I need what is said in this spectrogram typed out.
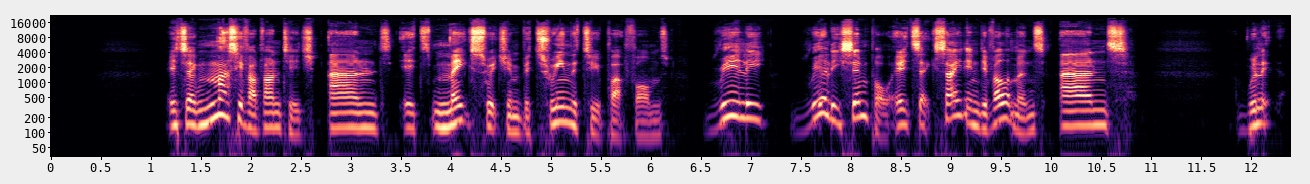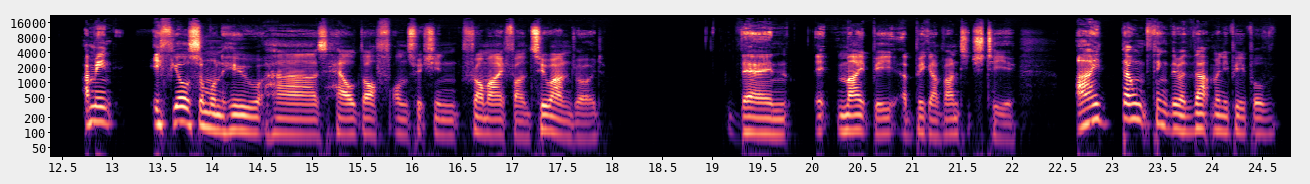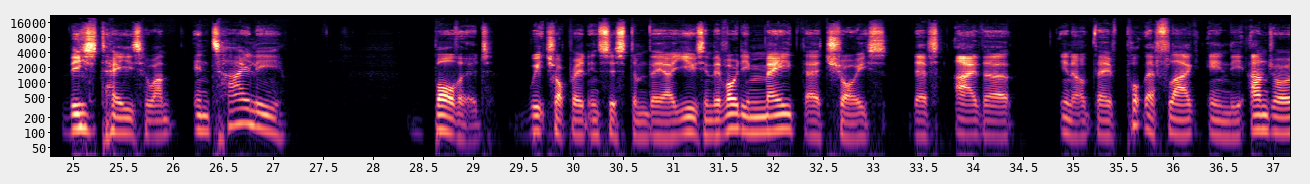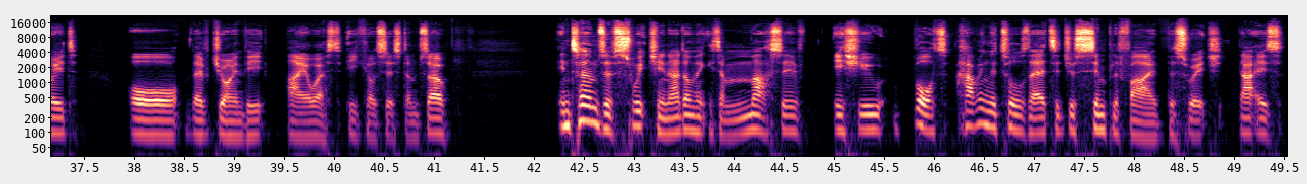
It's a massive advantage and it makes switching between the two platforms really, really simple. It's exciting developments and will it? I mean, if you're someone who has held off on switching from iPhone to Android, then it might be a big advantage to you. I don't think there are that many people these days who are entirely bothered which operating system they are using. They've already made their choice they've either, you know, they've put their flag in the Android or they've joined the iOS ecosystem. So, in terms of switching, I don't think it's a massive issue, but having the tools there to just simplify the switch, that is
